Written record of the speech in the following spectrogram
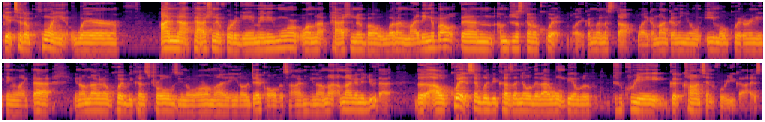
get to the point where I'm not passionate for the game anymore, or I'm not passionate about what I'm writing about, then I'm just gonna quit. Like I'm gonna stop. Like I'm not gonna you know emo quit or anything like that. You know I'm not gonna quit because trolls you know are on my you know dick all the time. You know I'm not I'm not gonna do that. The, I'll quit simply because I know that I won't be able to, to create good content for you guys,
